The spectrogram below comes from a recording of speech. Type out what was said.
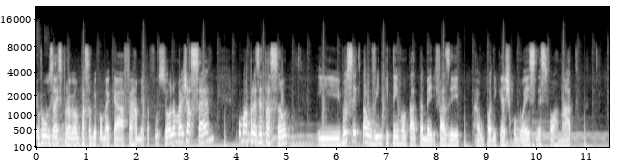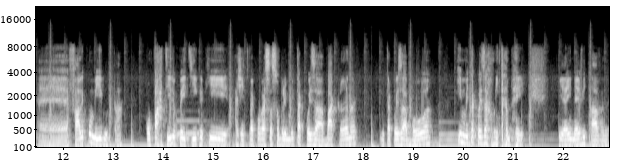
Eu vou usar esse programa para saber como é que a ferramenta funciona, mas já serve como apresentação. E você que está ouvindo, que tem vontade também de fazer é, um podcast como esse, nesse formato, é... fale comigo, tá? compartilhe o Peitica que a gente vai conversar sobre muita coisa bacana, muita coisa boa e muita coisa ruim também. E é inevitável, né?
